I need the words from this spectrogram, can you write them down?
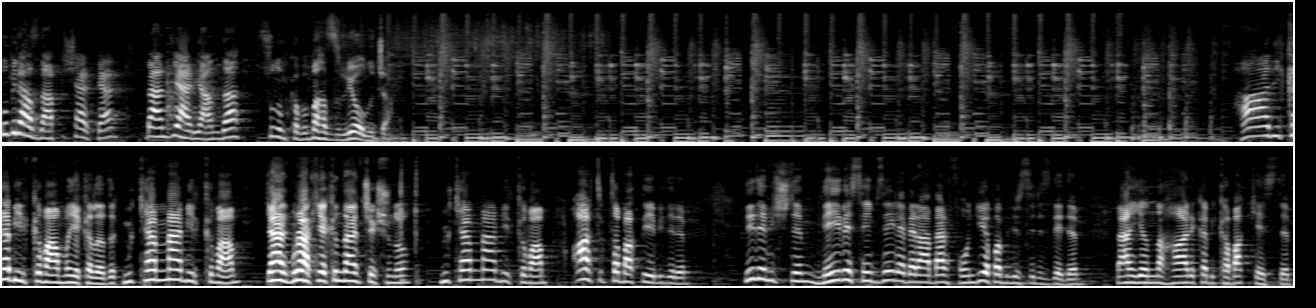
Bu biraz daha pişerken ben diğer yanda sunum kabımı hazırlıyor olacağım. Harika bir kıvamı yakaladık. Mükemmel bir kıvam. Gel Burak yakından çek şunu. Mükemmel bir kıvam. Artık tabaklayabilirim. Ne demiştim? Meyve sebzeyle beraber fondü yapabilirsiniz dedim. Ben yanına harika bir kabak kestim.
